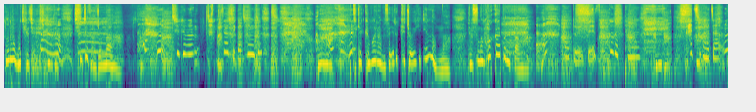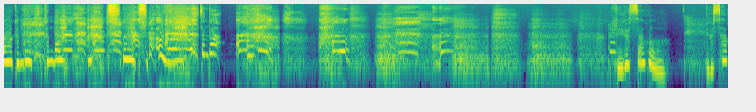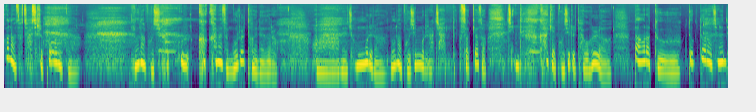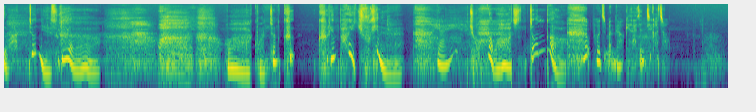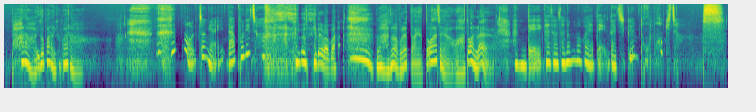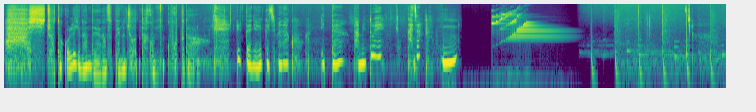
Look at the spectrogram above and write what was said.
누나 아버지가 제일 좋은데 진짜 다 좋나? 지금은 자기 사지가 제일 좋지. 와 어떻게 그 말하면서 이렇게 쪼이기 있나 없나? 야 순간 확 갈 뻔했다. 나도 이제 살것 같아. 같이 가자. 응? 어 간다 간다. 아, 아, 아, 어, 산다. 내가 싸고 내가 싸고 나서 자지를 뽑으니까 누나 보지가 울컥하면서 물을 토해내더라고. 와, 내 존물이랑 누나 보진물이랑 잔뜩 섞여서 찐득하게 보지를 타고 흘러 땅으로 뚝뚝 떨어지는데 완전 예술이야. 와, 와, 완전 크 크림파이 죽이네. 야해. 존나 와, 진짜 쩐다. 보지만 나오게 사진 찍어줘. 봐라, 이거 봐라, 이거 봐라. 엄청 야해. 나 보내줘. 누나 기다려봐봐. 와, 누나 보냈다. 야, 또 하자야. 와, 또 할래. 안돼. 가서 저녁 먹어야 돼. 나 지금 너무 허기져. 아씨, 저도 꼴리긴 한데 나도 배는 좋다고 고프다. 일단 여기까지만 하고 이따 밤에 또 해. 가자. 응?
